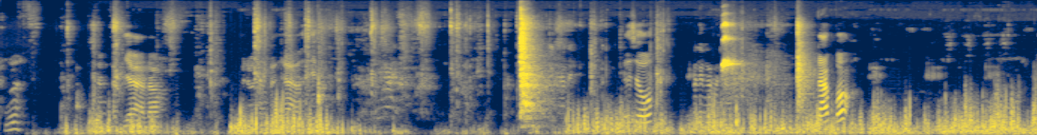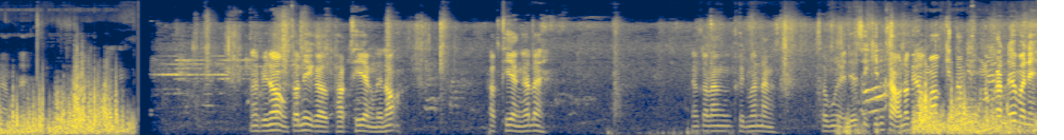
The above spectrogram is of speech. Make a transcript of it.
เออช่างตัดหญ้าเราไปดูช่างตัดหญ้าสิเฮ้ยโซดับบ่พี่น้อง ตอนนี้ก็พักเที่ยงเลยเนาะ พักเที่ยงกันเลยแล้วกำลังขึ้นมานั่งสมือเดี๋ยวสิกินข้าวเนาะพี่น้องมากินตำหุงน้ำกันเด้อมานี่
